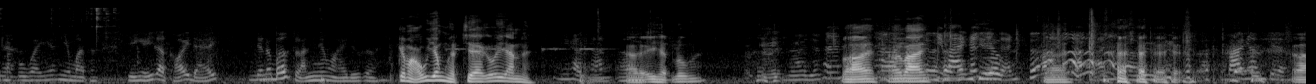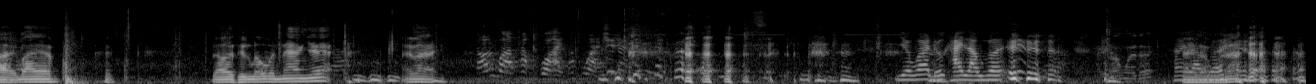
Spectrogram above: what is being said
microwave á nhưng mà chị nghĩ là khỏi để cho nó bớt lạnh ra ngoài được rồi. Cái mẫu giống hệt xe của ý anh nè. Như hệt hả? Ờ y hệt luôn á. Rồi vậy? Thôi em rồi bye bye Ờ, chưa rồi bye em. Rồi thường lộ bình an nhé. Bye bye. Nói qua thăm hoài thăm hoài. Giờ qua được hài lòng rồi. Rồi. Hài lòng đó.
